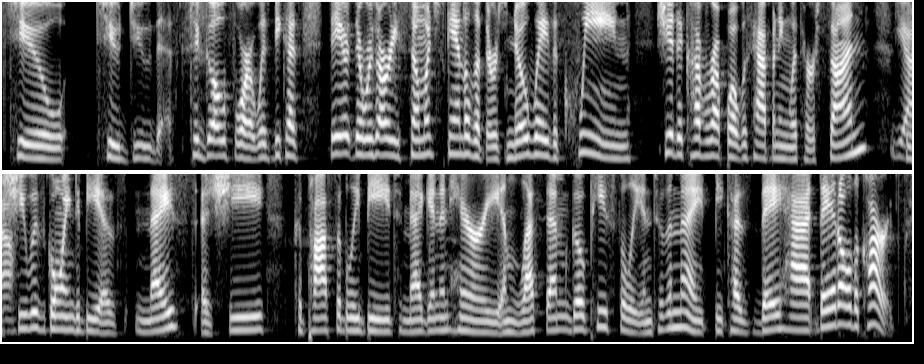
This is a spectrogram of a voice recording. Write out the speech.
to to do this, to go for it was because there there was already so much scandal that there was no way the queen she had to cover up what was happening with her son. Yeah. So she was going to be as nice as she could possibly be to Meghan and Harry and let them go peacefully into the night because they had they had all the cards.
